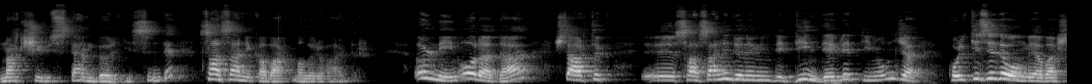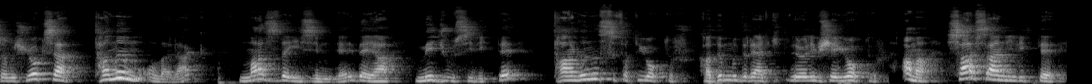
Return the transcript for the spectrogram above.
Nakşiristen bölgesinde Sasani kabartmaları vardır. Örneğin orada işte artık e, Sasani döneminde din devlet dini olunca politize de olmaya başlamış. Yoksa tanım olarak Mazdaizm'de veya Mecusilikte Tanrı'nın sıfatı yoktur. Kadın mıdır erkek midir öyle bir şey yoktur. Ama Sasanilikte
